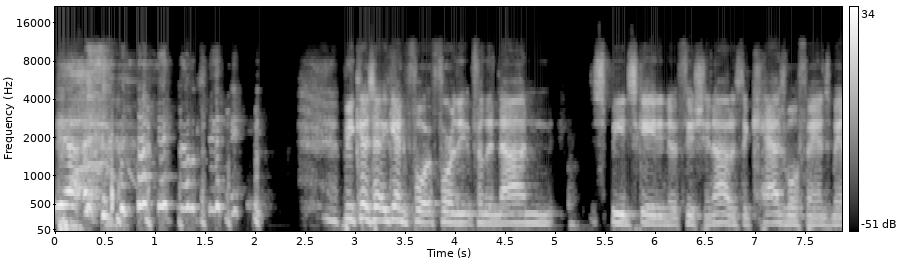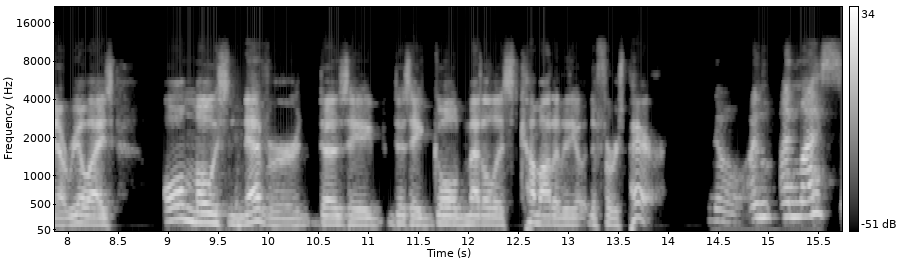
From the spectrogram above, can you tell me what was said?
Yeah. Okay. because again for for the for the non speed skating aficionados the casual fans may not realize almost never does a does a gold medalist come out of the the first pair no, un- unless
